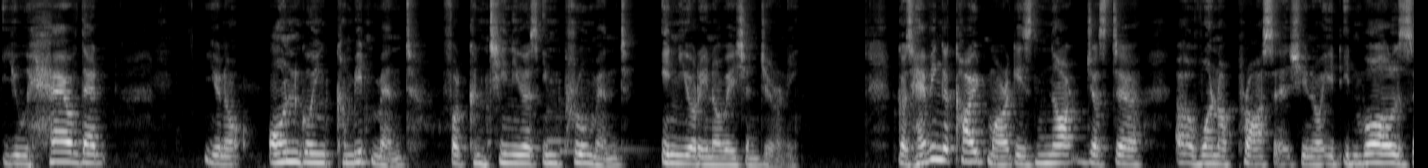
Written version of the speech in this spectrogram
you have that you know ongoing commitment for continuous improvement in your innovation journey because having a kite mark is not just a, a one-off process. You know, it involves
